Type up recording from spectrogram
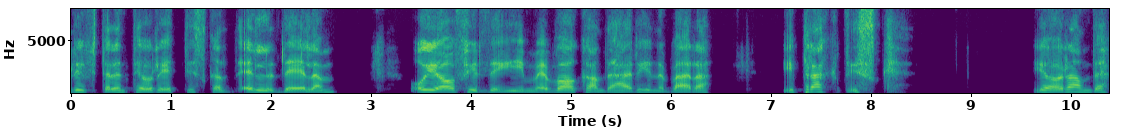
lyfte den teoretiska delen och jag fyllde i med vad kan det här innebära i praktisk görande.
